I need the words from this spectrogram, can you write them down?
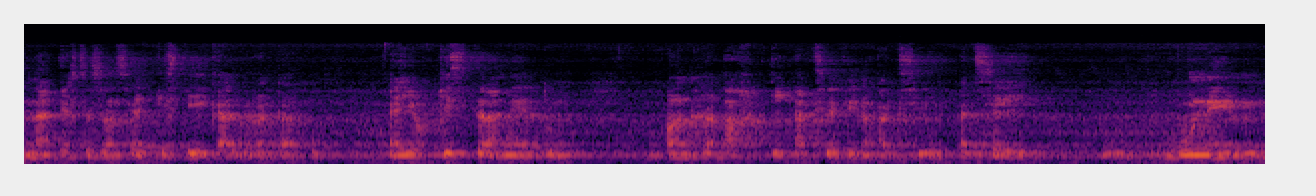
na eerste zin zei ik steek aan grond En je kiest er aan toe, ongeacht die actie een actie, het zij boenen,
